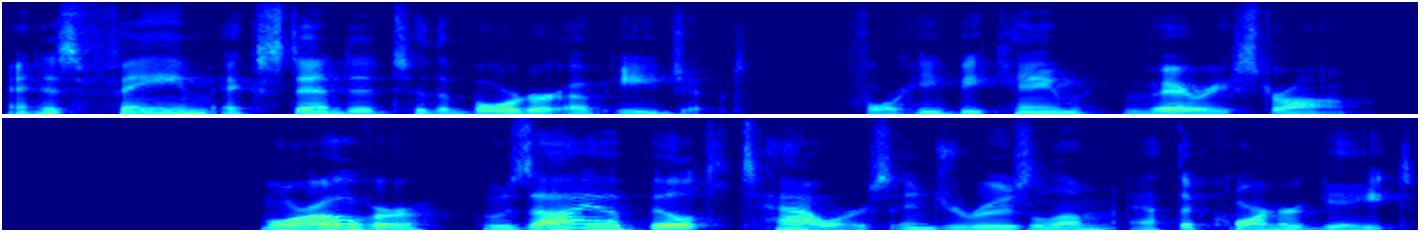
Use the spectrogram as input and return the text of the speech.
and his fame extended to the border of Egypt, for he became very strong. Moreover, Uzziah built towers in Jerusalem at the corner gate,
